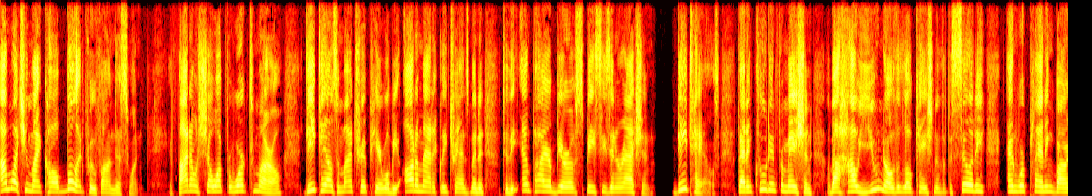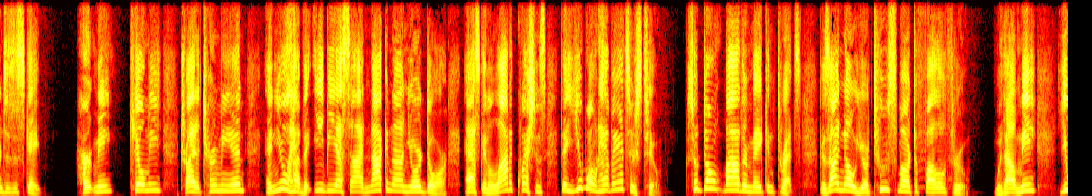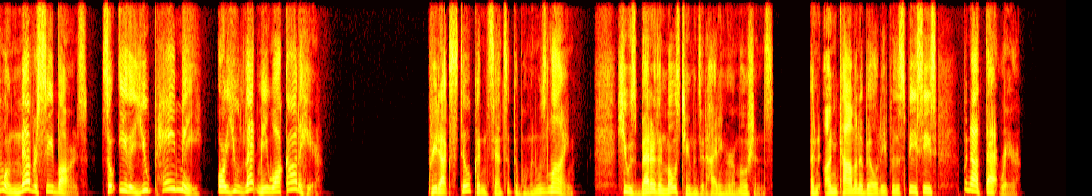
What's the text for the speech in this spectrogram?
I'm what you might call bulletproof on this one. If I don't show up for work tomorrow, details of my trip here will be automatically transmitted to the Empire Bureau of Species Interaction. Details that include information about how you know the location of the facility and were planning Barnes's escape. Hurt me, kill me, try to turn me in, and you'll have the EBSI knocking on your door, asking a lot of questions that you won't have answers to. So don't bother making threats, because I know you're too smart to follow through. Without me, you will never see Barnes. So either you pay me or you let me walk out of here. Gredok still couldn't sense that the woman was lying. She was better than most humans at hiding her emotions. An uncommon ability for the species, but not that rare.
